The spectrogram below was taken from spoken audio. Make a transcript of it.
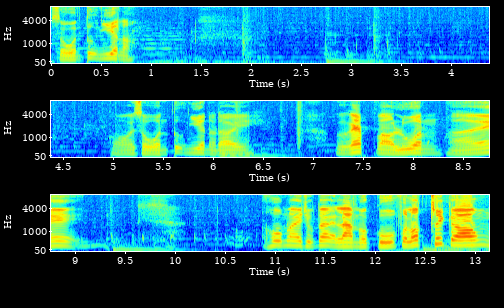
Dấu ấn tự nhiên à? Có dấu ấn tự nhiên ở đây. Ghép vào luôn. Đấy. Hôm nay chúng ta lại làm một cú flot trick không?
